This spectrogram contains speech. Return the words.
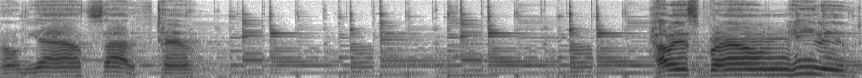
on the outside of town. Hollis Brown, he lived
